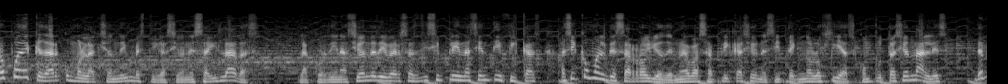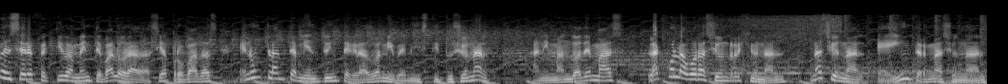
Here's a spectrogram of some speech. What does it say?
no puede quedar como la acción de investigaciones aisladas, la coordinación de diversas disciplinas científicas, así como el desarrollo de nuevas aplicaciones y tecnologías computacionales, deben ser efectivamente valoradas y aprobadas en un planteamiento integrado a nivel institucional, animando además la colaboración regional, nacional e internacional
